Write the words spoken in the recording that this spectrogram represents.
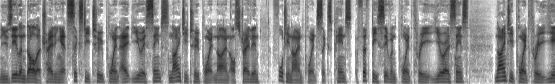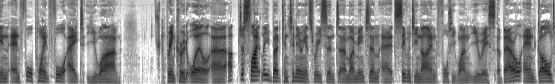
New Zealand dollar trading at 62.8 US cents, 92.9 Australian, 49.6 pence, 57.3 euro cents, 90.3 yen, and 4.48 yuan. Brent crude oil uh, up just slightly, but continuing its recent uh, momentum at 79.41 US a barrel, and gold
